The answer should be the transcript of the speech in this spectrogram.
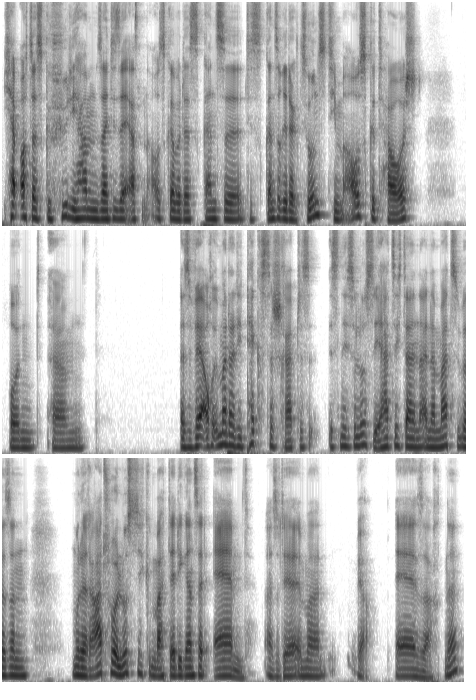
ich habe auch das Gefühl, die haben seit dieser ersten Ausgabe das ganze, das ganze Redaktionsteam ausgetauscht und ähm, also wer auch immer da die Texte schreibt, das ist nicht so lustig. Er hat sich da in einer Matz über so einen Moderator lustig gemacht, der die ganze Zeit ähmt. Also der immer, ja, äh sagt, ne?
